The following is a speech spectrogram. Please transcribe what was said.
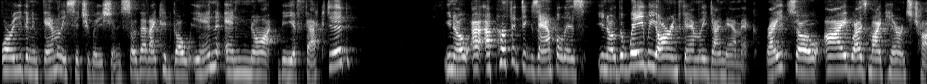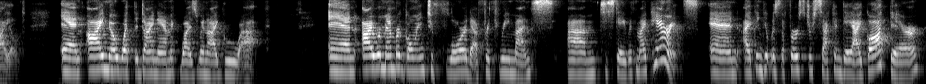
or even in family situations, so that I could go in and not be affected. You know, a, a perfect example is, you know, the way we are in family dynamic, right? So I was my parents' child, and I know what the dynamic was when I grew up and I remember going to Florida for three months um, to stay with my parents. And I think it was the first or second day I got there.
